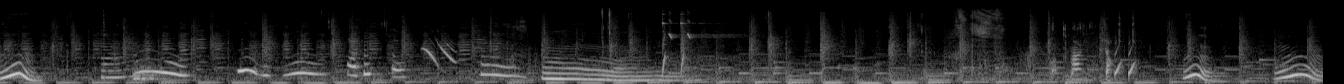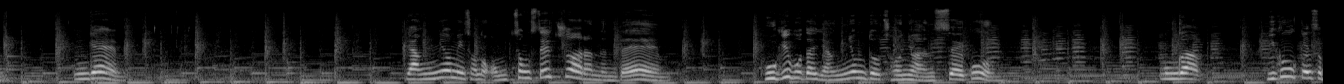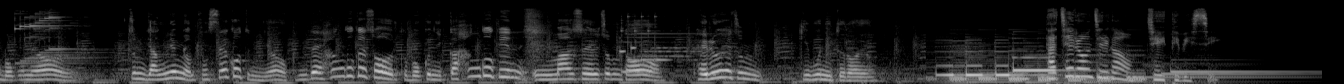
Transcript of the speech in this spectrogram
음. 음. 음. 음. 맛있어. 음. 맛있죠? 음. 음. 이게 양념이 저는 엄청 셀 줄 알았는데 보기보다 양념도 전혀 안 세고 뭔가 미국에서 먹으면 좀 양념이 엄청 세거든요. 근데 한국에서 이렇게 먹으니까 한국인 입맛을 좀 더 배려해준 기분이 들어요. 다채로운 즐거움 JTBC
